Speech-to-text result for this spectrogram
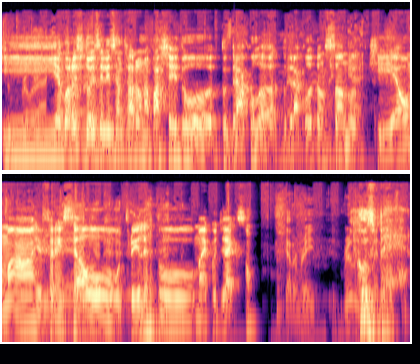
E agora os dois eles entraram na parte aí do, do Drácula, do Drácula dançando, que é uma referência ao thriller do Michael Jackson. Who's bad?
